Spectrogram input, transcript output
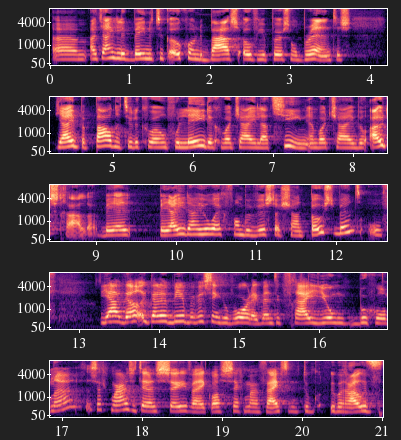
ehm, uiteindelijk ben je natuurlijk ook gewoon de baas over je personal brand. Dus jij bepaalt natuurlijk gewoon volledig wat jij laat zien en wat jij wil uitstralen. Ben jij, ben jij je daar heel erg van bewust als je aan het posten bent? Of... Ja, wel. Ik ben er meer bewust in geworden. Ik ben natuurlijk vrij jong begonnen, zeg maar. Dus in 2007. Ik was zeg maar 15 toen ik überhaupt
